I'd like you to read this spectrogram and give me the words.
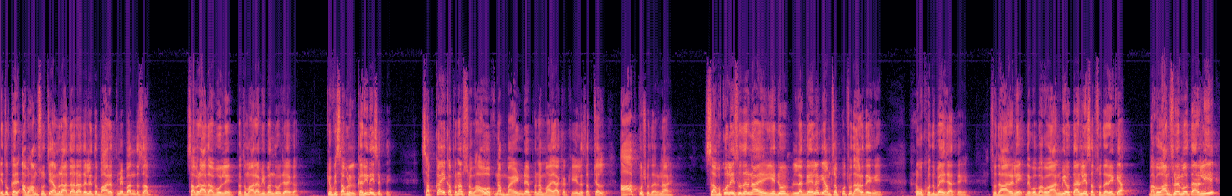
ये तो कर, अब हम सोचे हम राधा राधा ले तो भारत में बंद सब। सब राधा बोले तो तुम्हारा भी बंद हो जाएगा। क्योंकि सब कर ही नहीं सकते। सबका एक अपना स्वभाव, अपना माइंड अपना माया का खेल सब चल, आपको सुधरना है। सबको नहीं सुधरना है। ये जो लग गए ना कि हम सबको सुधार देंगे, वो खुद बह जाते हैं। सुधारने, देखो, भगवान भी उतार लिए, सब सुधरे क्या? भगवान स्वयं उतार लिए।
